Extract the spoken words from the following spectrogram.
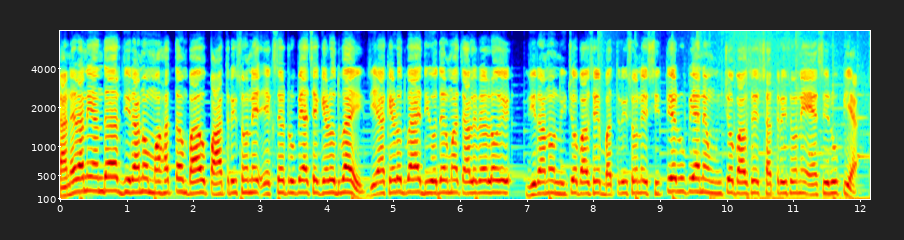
ધાનેરાની અંદર જીરાનો મહત્તમ ભાવ પાંત્રીસો ને એકસઠ રૂપિયા છે, ખેડૂતભાઈ. જે આ ખેડૂતભાઈ, દિયોદરમાં ચાલી રહેલો જીરાનો નીચો ભાવ છે બત્રીસો સિત્તેર રૂપિયા અને ઊંચો ભાવ છે છત્રીસો એંસી રૂપિયા.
